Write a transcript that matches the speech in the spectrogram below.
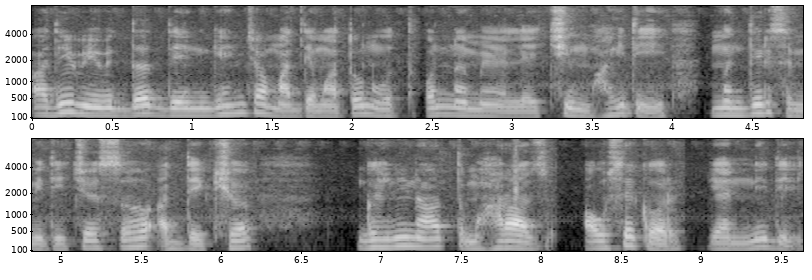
आदी विविध देणग्यांच्या माध्यमातून उत्पन्न मिळाल्याची माहिती मंदिर समितीचे सह अध्यक्ष गहिनीनाथ महाराज औसेकर यांनी दिली.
